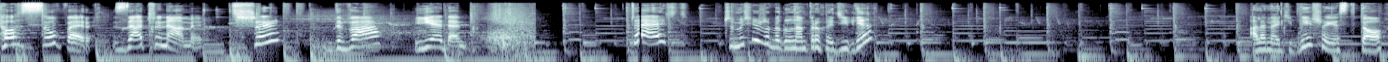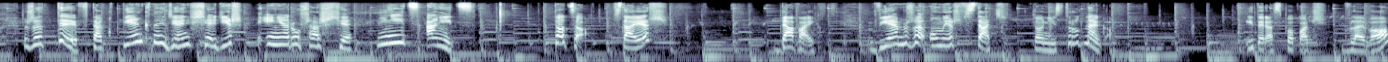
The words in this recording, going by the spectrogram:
To super! Zaczynamy! Trzy, dwa, jeden. Cześć! Czy myślisz, że wyglądam trochę dziwnie? Ale najdziwniejsze jest to, że ty w tak piękny dzień siedzisz i nie ruszasz się nic a nic. To co, wstajesz? Dawaj. Wiem, że umiesz wstać. To nic trudnego. I teraz popatrz w lewo,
